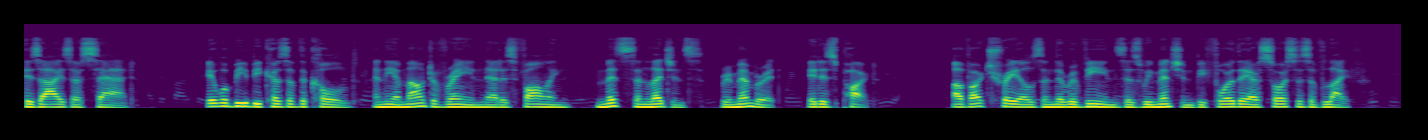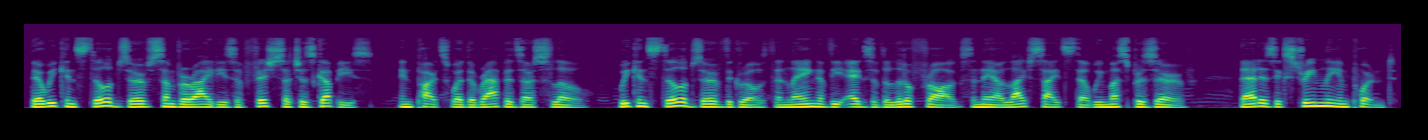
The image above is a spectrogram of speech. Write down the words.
his eyes are sad. It will be because of the cold and the amount of rain that is falling, myths and legends, remember it, it is part of our trails and the ravines as we mentioned before they are sources of life. There we can still observe some varieties of fish such as guppies, in parts where the rapids are slow. We can still observe the growth and laying of the eggs of the little frogs and they are life sites that we must preserve. That is extremely important,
